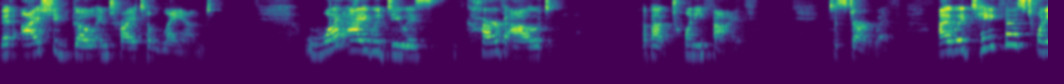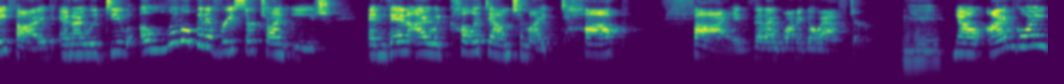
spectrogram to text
that I should go and try to land. What I would do is carve out about 25 to start with. I would take those 25 and I would do a little bit of research on each, and then I would cull it down to my top five that I want to go after. Mm-hmm. Now, I'm going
